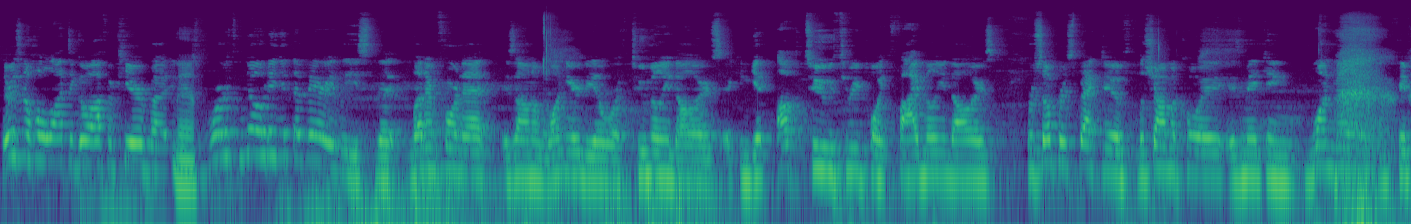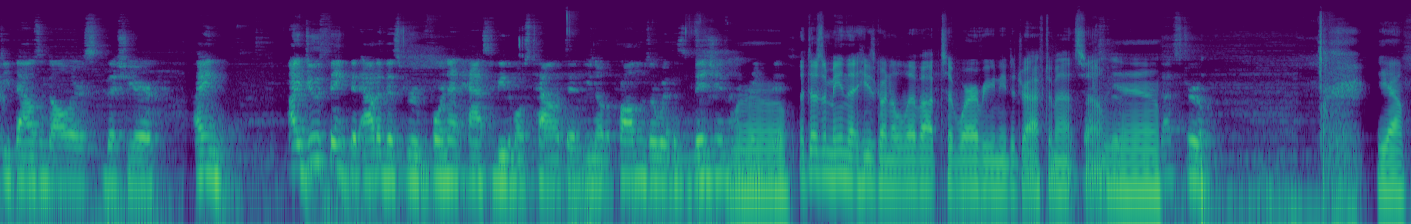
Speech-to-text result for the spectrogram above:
There isn't a whole lot to go off of here, but Yeah. it's worth noting at the very least that Leonard Fournette is on a one-year deal worth two million dollars. It can get up to three point five million dollars. For some perspective, LeSean McCoy is making one million and fifty thousand dollars this year. I mean, I do think that out of this group, Fournette has to be the most talented. You know, the problems are with his vision. I think that That doesn't mean that he's going to live up to wherever you need to draft him at. So Yeah. that's true. Yeah.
